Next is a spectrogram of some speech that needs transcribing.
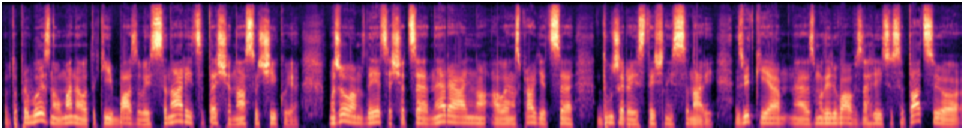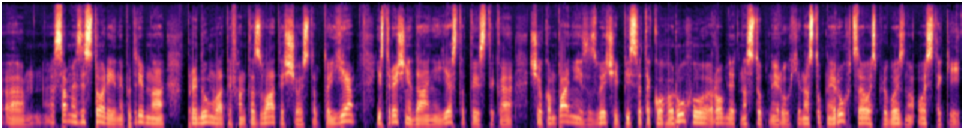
Тобто, приблизно у мене отакий базовий сценарій це те, що нас очікує. Можливо, вам здається, що це нереально, але насправді це дуже реалістичний сценарій. Звідки я е, змоделював взагалі цю ситуацію? Е, Саме з історії не потрібно придумувати, фантазувати щось. Тобто є історичні дані, є статистика, що компанії зазвичай після такого руху роблять наступний рух. І наступний рух це ось приблизно ось такий.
